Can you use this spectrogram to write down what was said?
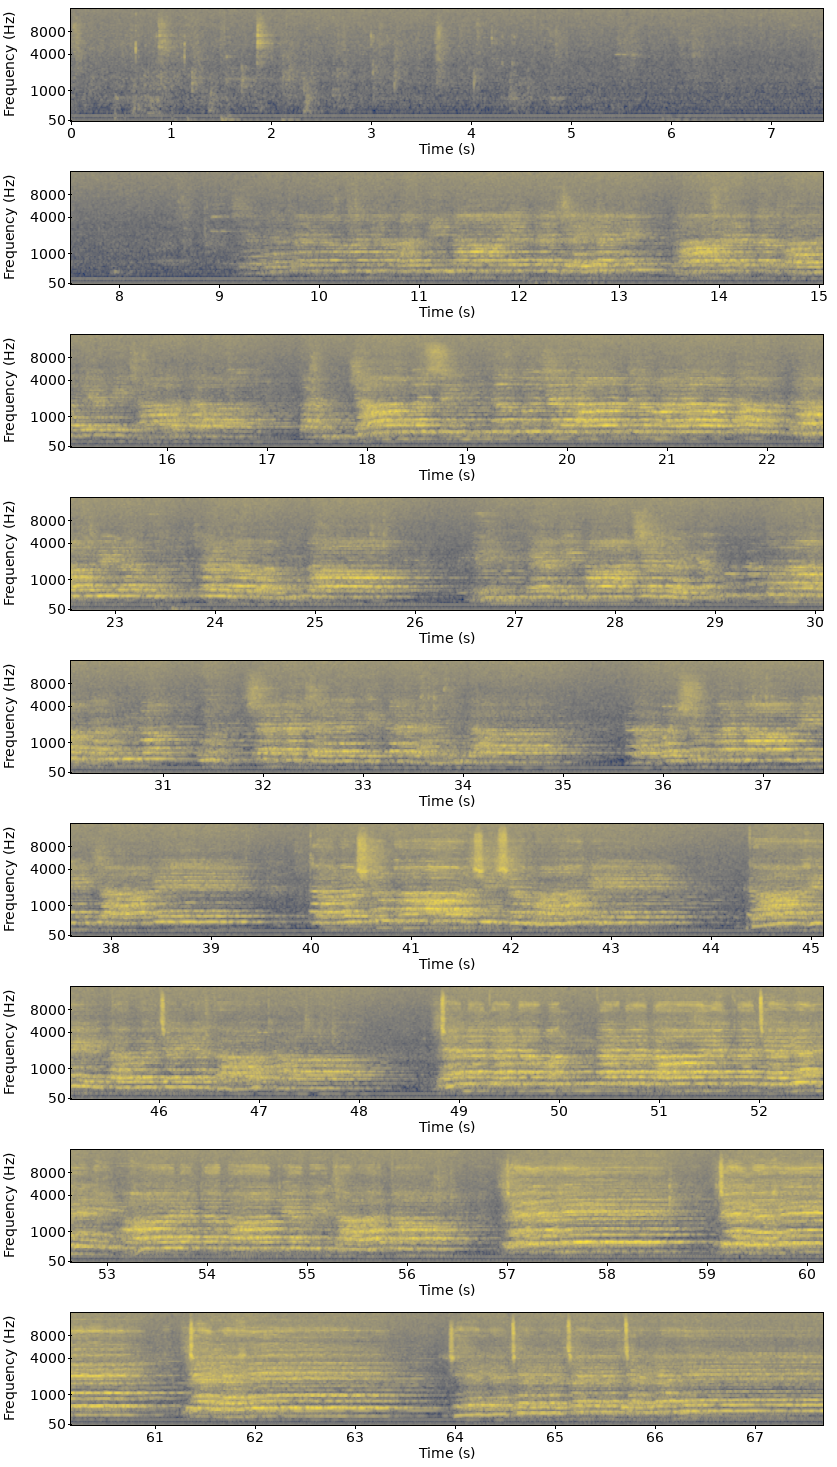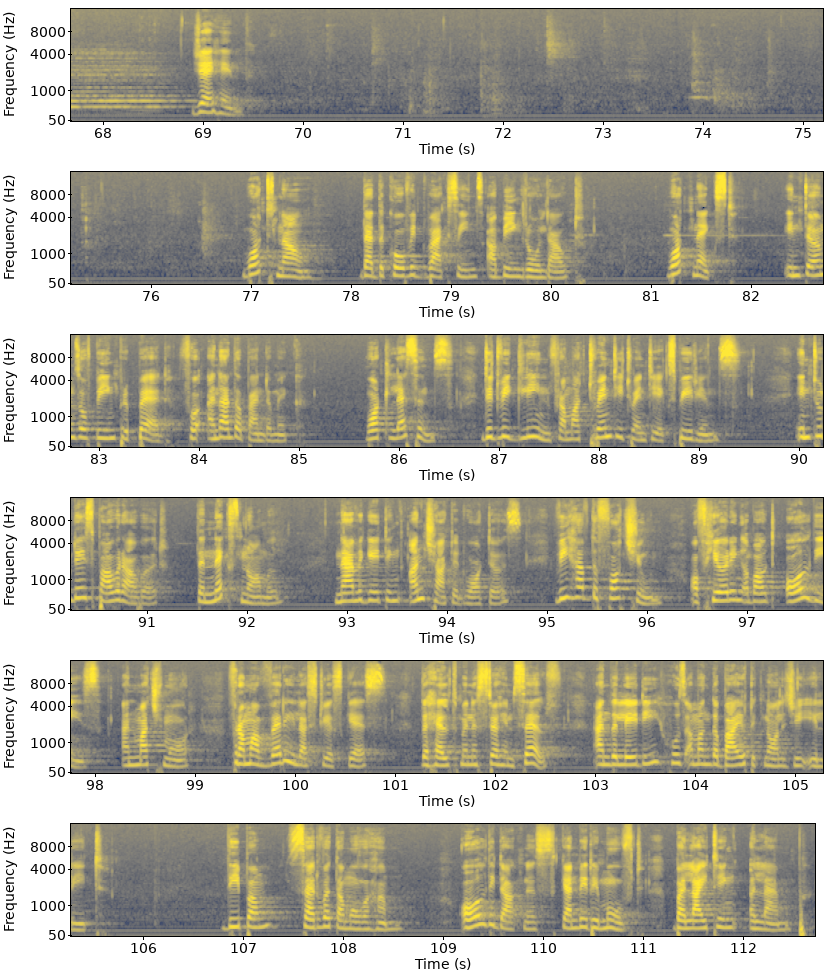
What now that the COVID vaccines are being rolled out? What next in terms of being prepared for another pandemic? What lessons did we glean from our 2020 experience? In today's Power Hour, the next normal, navigating uncharted waters, we have the fortune of hearing about all these and much more from our very illustrious guest, the Health Minister himself, and the lady who's among the biotechnology elite. Deepam Sarvatamovaham. All the darkness can be removed by lighting a lamp.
